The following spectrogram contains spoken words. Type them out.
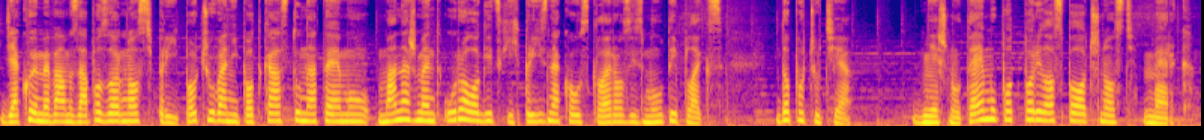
Ďakujeme vám za pozornosť pri počúvaní podcastu na tému Manažment urologických príznakov sklerózy z multiplex. Do počutia. Dnešnú tému podporila spoločnosť Merck.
